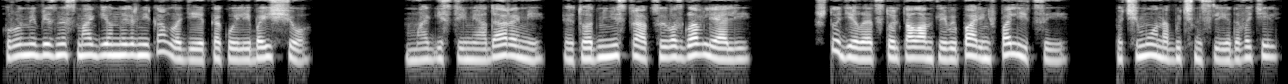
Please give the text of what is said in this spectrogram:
Кроме бизнес-магии он наверняка владеет какой-либо еще. Маги с тремя дарами эту администрацию возглавляли. Что делает столь талантливый парень в полиции? Почему он обычный следователь?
